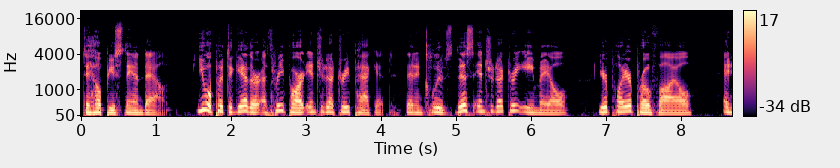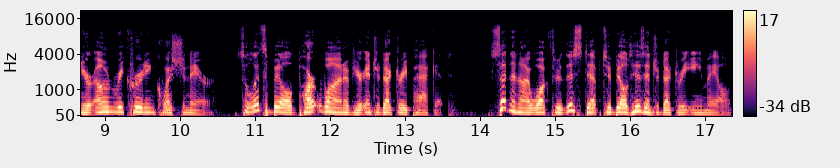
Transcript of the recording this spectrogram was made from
to help you stand out. You will put together a three part introductory packet that includes this introductory email, your player profile, and your own recruiting questionnaire. So let's build part one of your introductory packet. Sutton and I walked through this step to build his introductory email,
